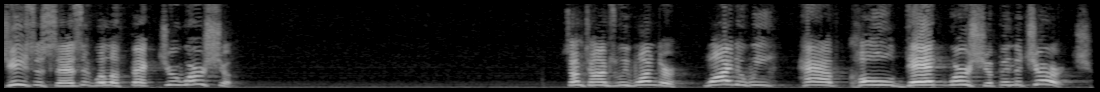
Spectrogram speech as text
Jesus says it will affect your worship. Sometimes we wonder why do we have cold, dead worship in the church?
